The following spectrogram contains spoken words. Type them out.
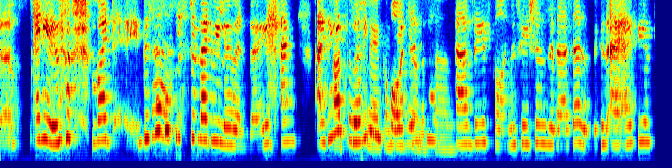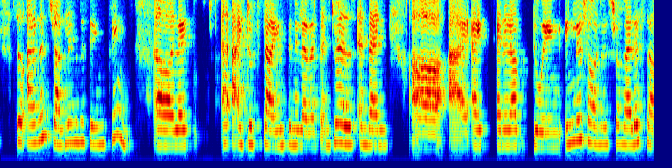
uh, anyways but this yeah. is a system that we live in right and i think Absolutely, it's really important to have these conversations with ourselves because I, I feel so i've been struggling with the same things uh, like I, I, took science in 11th and 12th and then uh, I, I ended up doing english honors from lsr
